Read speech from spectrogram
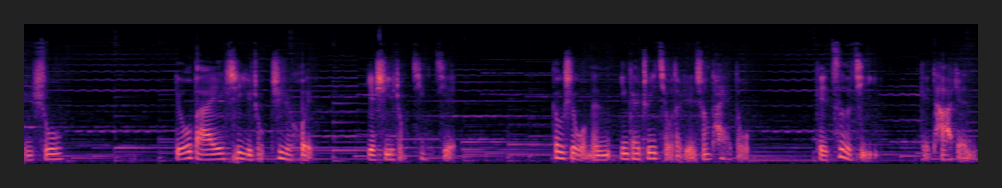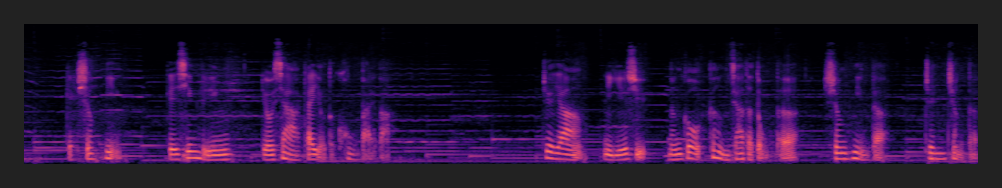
云舒。留白是一种智慧，也是一种境界，更是我们应该追求的人生态度，给自己。给他人，给生命，给心灵留下该有的空白吧。这样，你也许能够更加的懂得生命的真正的、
